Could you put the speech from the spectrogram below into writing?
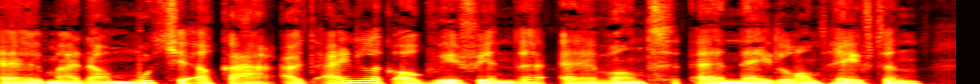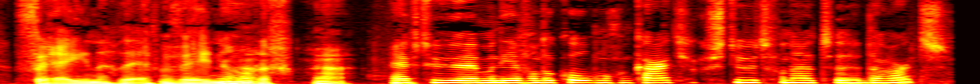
Uh, maar dan moet je elkaar uiteindelijk ook weer vinden. Uh, want uh, Nederland heeft een verenigde FNV nodig. Ja, ja. Heeft u, meneer Van der Kolk, nog een kaartje gestuurd vanuit de Harts?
